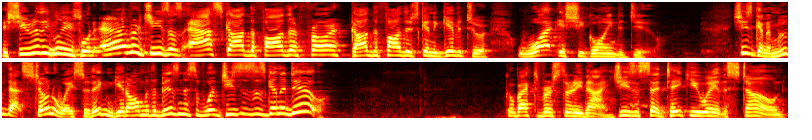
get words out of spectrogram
if she really believes whatever Jesus asked God the Father for, God the Father is going to give it to her, what is she going to do? She's going to move that stone away so they can get on with the business of what Jesus is going to do. Go back to verse 39. Jesus said, Take you away the stone.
